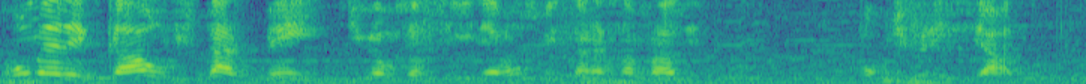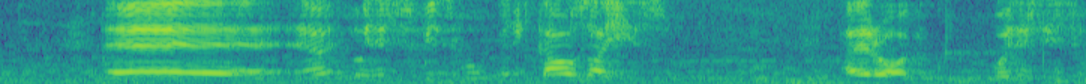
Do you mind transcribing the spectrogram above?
como é legal estar bem, digamos assim, né? Vamos pensar nessa frase um pouco diferenciada. É, é, o exercício físico ele causa isso, aeróbico. O exercício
